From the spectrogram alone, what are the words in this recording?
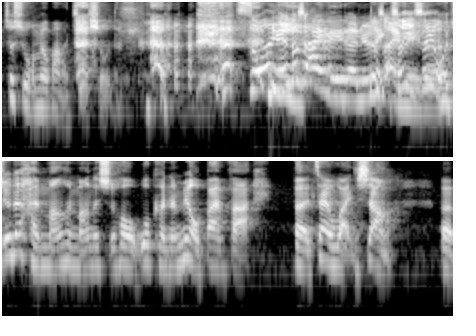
这是我没有办法接受的。所以女人都是爱美的，女人都对是，爱美的。所以所以我觉得很忙很忙的时候，我可能没有办法，呃，在晚上，呃，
